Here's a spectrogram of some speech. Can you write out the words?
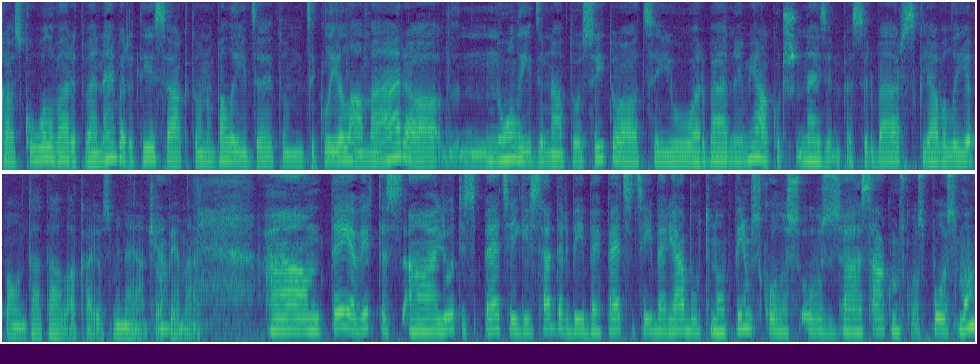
kā skola varat vai nevarat iesākt un palīdzēt, un cik lielā mērā nolīdzināt to situāciju ar bērniem, jā, kurš nezina, kas ir bērns, kļava liepa un tā tālāk, kā jūs minējāt šo jā. piemēru. Um, te jau ir tas uh, ļoti spēcīgai sadarbībai, pēcsacībai jābūt no pirmskolas uz uh, sākumskolas posmu.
